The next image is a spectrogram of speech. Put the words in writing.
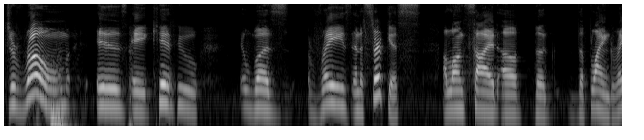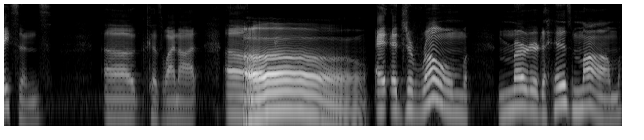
Jerome is a kid who was raised in a circus alongside of the the Flying Graysons. Uh, cause why not? Um, oh. and, and Jerome murdered his mom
